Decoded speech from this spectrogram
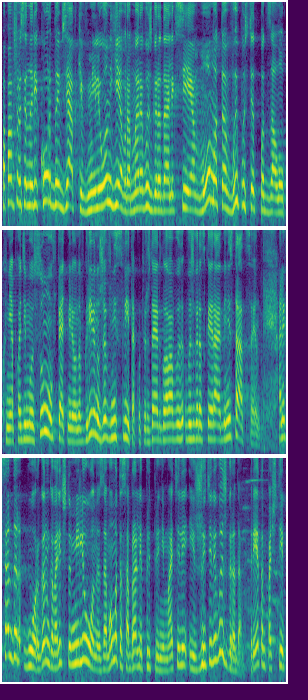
Попавшегося на рекордные взятки в миллион евро мэра Вышгорода Алексея Момота выпустят под залог. Необходимую сумму в 5 миллионов гривен уже внесли, так утверждает глава Вы- Вышгородской райадминистрации. Александр Горган говорит, что миллионы за Момота собрали предприниматели и жители Вышгорода. При этом почти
